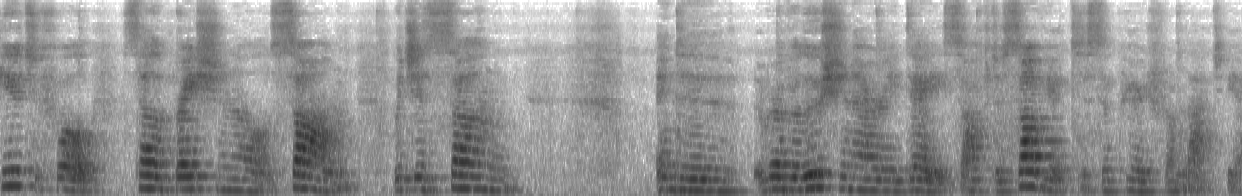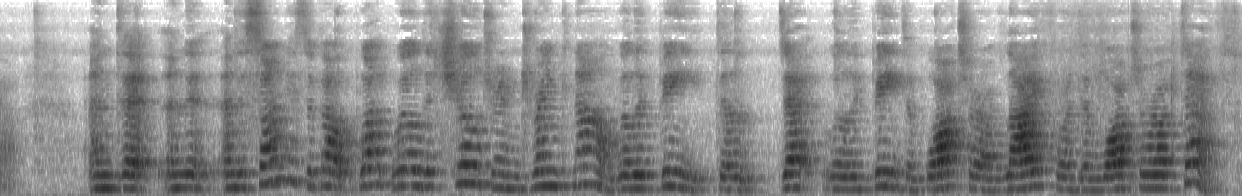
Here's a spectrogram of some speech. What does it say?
beautiful celebrational song, which is sung in the revolutionary days after Soviet disappeared from Latvia. And the, and, the, and the song is about what will the children drink now? Will it be the de- will it be the water of life or the water of death?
